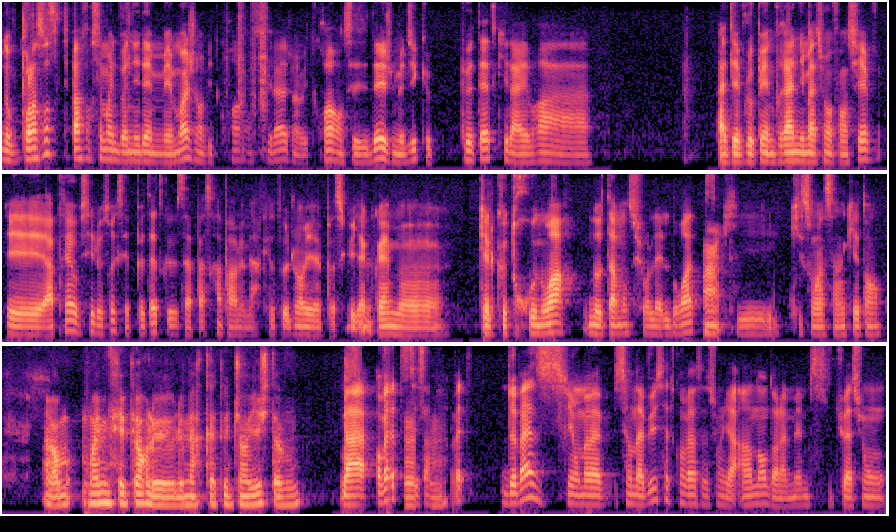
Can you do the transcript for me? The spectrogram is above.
donc pour l'instant, c'est pas forcément une bonne idée, mais moi j'ai envie de croire en ce qu'il a, j'ai envie de croire en ses idées, et je me dis que peut-être qu'il arrivera à, développer une vraie animation offensive. Et après aussi, le truc, c'est peut-être que ça passera par le mercato de janvier, parce qu'il y a quand même euh, quelques trous noirs, notamment sur l'aile droite, qui, qui, sont assez inquiétants. Alors moi, il me fait peur le, mercato de janvier, je t'avoue. Bah, en fait, c'est ça. En fait, de base, si on, a, si on a vu cette conversation il y a un an dans la même situation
